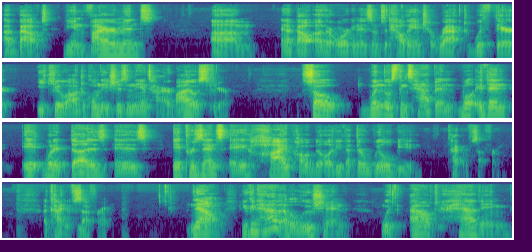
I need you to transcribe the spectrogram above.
about the environment um, and about other organisms and how they interact with their ecological niches in the entire biosphere so when those things happen well it then it what it does is it presents a high probability that there will be type of suffering a kind of hmm. suffering now, you can have evolution without having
